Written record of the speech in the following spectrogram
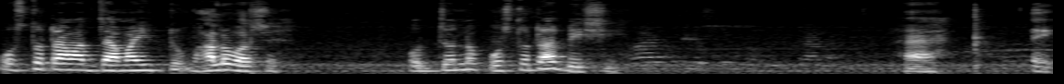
পোস্তটা আমার জামাই একটু ভালোবাসে। ওর জন্য পোস্তটা বেশি। হ্যাঁ এই।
